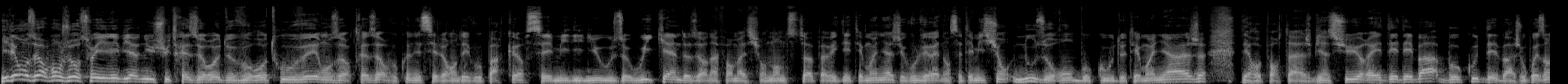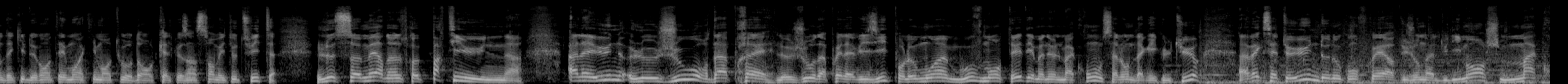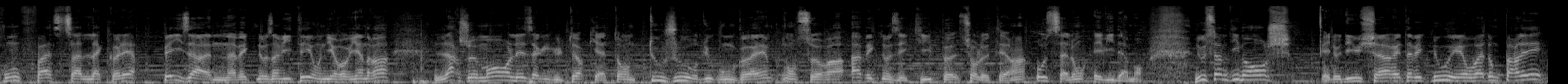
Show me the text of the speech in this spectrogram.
Il est 11h, bonjour, soyez les bienvenus. Je suis très heureux de vous retrouver. 11h, 13h, vous connaissez le rendez-vous par cœur. C'est Midi News Weekend, deux heures d'information non-stop avec des témoignages. Et vous le verrez dans cette émission, nous aurons beaucoup de témoignages, des reportages bien sûr, et des débats, beaucoup de débats. Je vous présente l'équipe de grands témoins qui m'entourent dans quelques instants, mais tout de suite, le sommaire de notre partie 1. À la une, le jour d'après, le jour d'après la visite pour le moins mouvementée d'Emmanuel Macron au Salon de l'Agriculture, avec cette une de nos confrères du journal du dimanche, Macron face à la colère paysanne. Avec nos invités, on y reviendra largement. Les agriculteurs qui attendent toujours du congrès, on sera avec nos équipes sur le terrain, au salon évidemment. Nous sommes dimanche. Elodie Huchard est avec nous et on va donc parler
